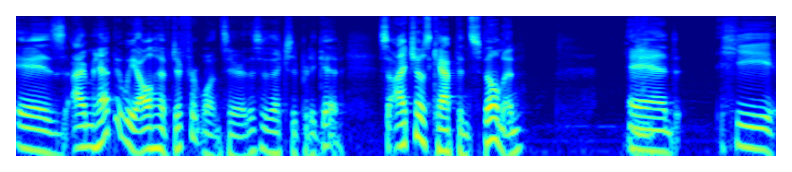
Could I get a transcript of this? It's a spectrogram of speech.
is I'm happy we all have different ones here. This is actually pretty good. So I chose Captain Stillman, and he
